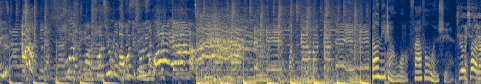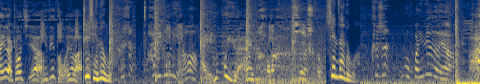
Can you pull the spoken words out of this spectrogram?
句。啊！说实话，说句。老公，你说句。话呀！当你掌握发疯文学，接着下一站有点着急，啊，你自己走过去吧。之前的我，可是还有一公里呢。哎呀，又不远。好吧，谢谢师傅。现在的我，可是我怀孕了呀！啊，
